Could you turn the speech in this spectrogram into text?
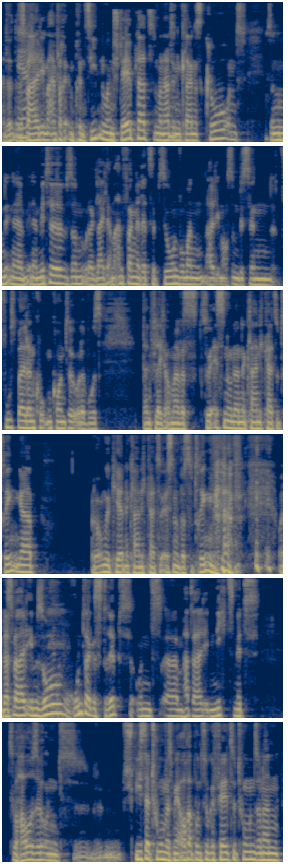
Also das ja. war halt eben einfach im Prinzip nur ein Stellplatz und man hatte ein kleines Klo und so ein, in, der, in der Mitte so ein, oder gleich am Anfang eine Rezeption, wo man halt eben auch so ein bisschen Fußball dann gucken konnte oder wo es dann vielleicht auch mal was zu essen oder eine Kleinigkeit zu trinken gab oder umgekehrt eine Kleinigkeit zu essen und was zu trinken gab. und das war halt eben so runtergestrippt und ähm, hatte halt eben nichts mit zu Hause und äh, Spießertum, was mir auch ab und zu gefällt, zu tun, sondern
